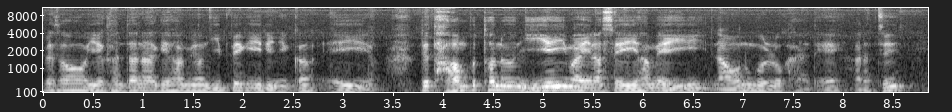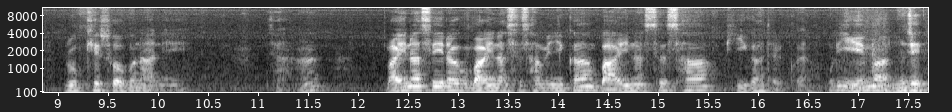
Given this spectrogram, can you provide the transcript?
그래서 얘 간단하게 하면 2 빼기 1이니까 a예요. 근데 다음부터는 2a-a 하면 a 나오는 걸로 가야 돼. 알았지? 이렇게 수업은 안 해. 자, 마이너스 1하고 마이너스 3이니까 마이너스 4b가 될 거야. 우리 얘만 이제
